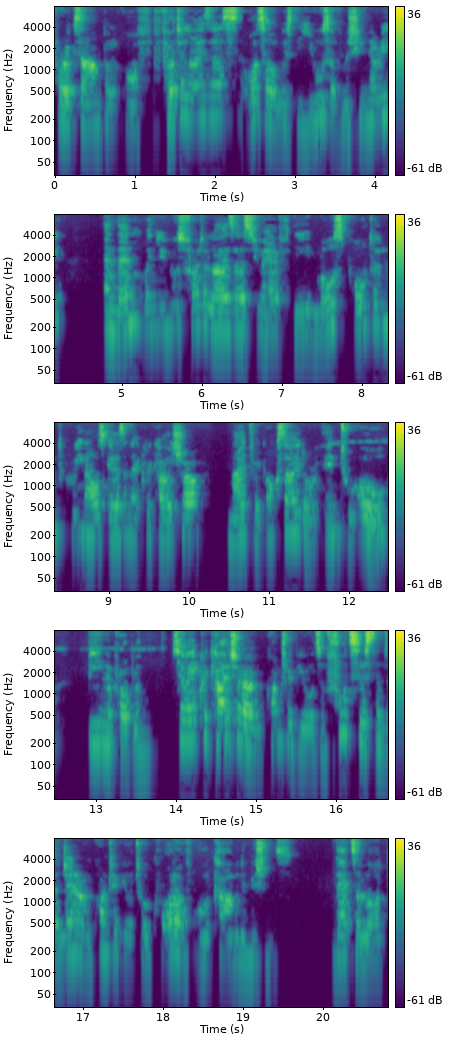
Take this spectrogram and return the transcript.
for example, of fertilizers, also with the use of machinery. And then when you use fertilizers, you have the most potent greenhouse gas in agriculture, nitric oxide or N2O, being a problem. So agriculture contributes, or food systems in general contribute to a quarter of all carbon emissions. That's a lot.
